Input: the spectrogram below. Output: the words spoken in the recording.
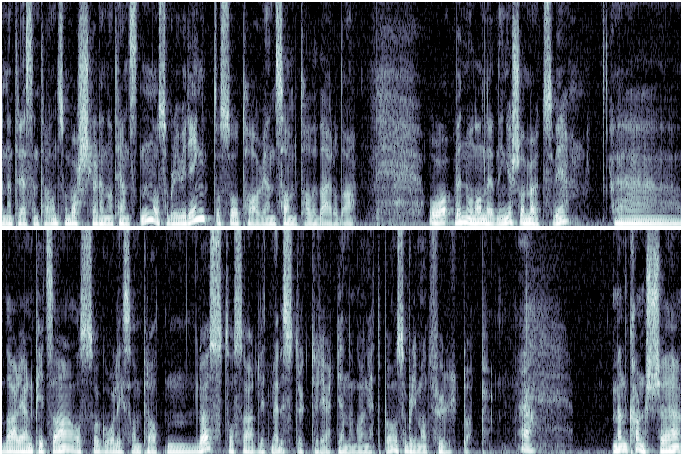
113-sentralen som varsler denne tjenesten, og så blir vi ringt, og så tar vi en samtale der og da. Og ved noen anledninger så møtes vi. Eh, Da er det gjerne pizza, og så går liksom praten løst, og så er det litt mer strukturert gjennomgang etterpå, og så blir man fulgt opp. Ja. Men kanskje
